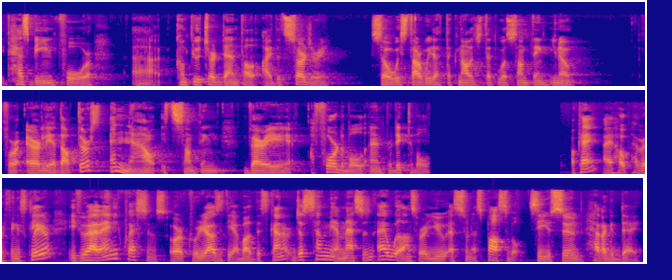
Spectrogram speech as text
it has been for uh, computer dental eyelid surgery. So we start with a technology that was something, you know, for early adopters, and now it's something very affordable and predictable. Okay, I hope everything is clear. If you have any questions or curiosity about the scanner, just send me a message and I will answer you as soon as possible. See you soon. Have a good day.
